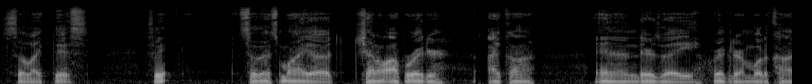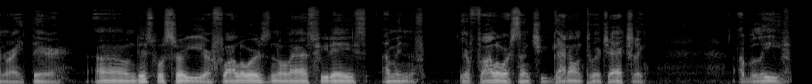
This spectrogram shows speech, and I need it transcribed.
So like this. See? So that's my uh, channel operator icon. And there's a regular emoticon right there. Um, this will show you your followers in the last few days. I mean, your followers since you got on Twitch, actually. I believe.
